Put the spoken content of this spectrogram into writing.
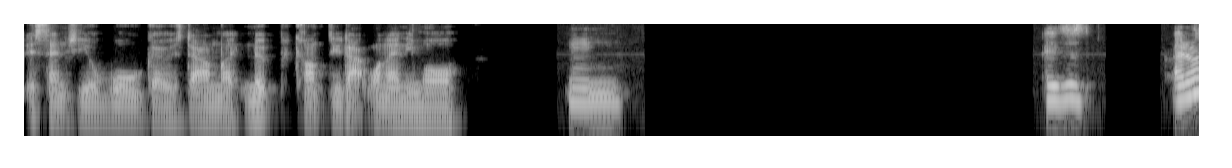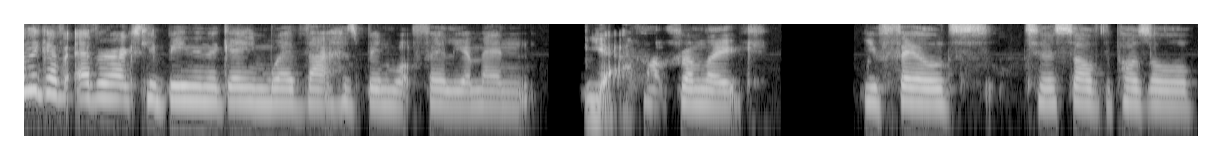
essentially a wall goes down. Like, nope, can't do that one anymore. Mm. I just, I don't think I've ever actually been in a game where that has been what failure meant. Yeah, Apart from like, you failed to solve the puzzle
